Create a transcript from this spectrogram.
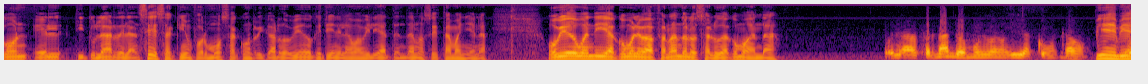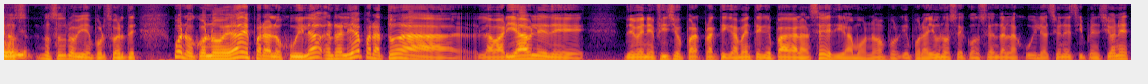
con el titular de la ANSES aquí en Formosa, con Ricardo Oviedo, que tiene la amabilidad de atendernos esta mañana. Oviedo, buen día, ¿cómo le va? Fernando lo saluda, ¿cómo anda? Hola Fernando, muy buenos días, ¿cómo estamos? Bien, bien, nosotros bien, por suerte. Bueno, con novedades para los jubilados, en realidad para toda la variable de, beneficios prácticamente que paga la ANSES, digamos, ¿no? Porque por ahí uno se concentra en las jubilaciones y pensiones,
